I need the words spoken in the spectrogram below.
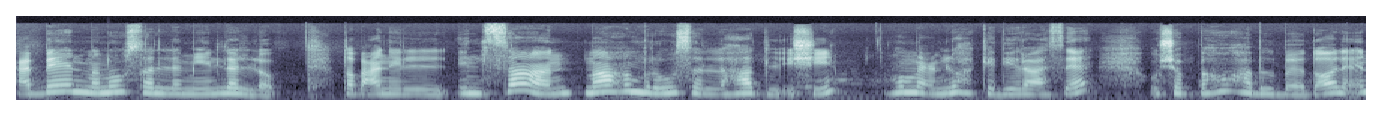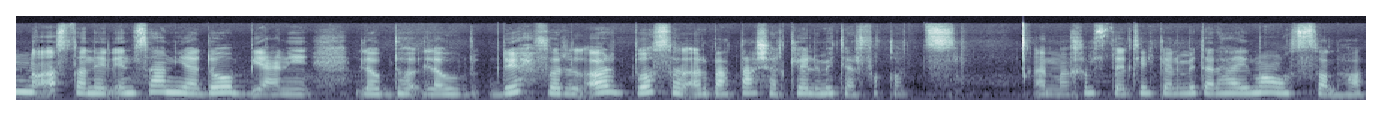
عبين ما نوصل لمين؟ لللب طبعا الإنسان ما عمره وصل لهذا الإشي. هم عملوها كدراسة وشبهوها بالبيضة لأنه أصلا الإنسان يا دوب يعني لو بده لو بده يحفر الأرض بوصل 14 كيلو متر فقط. أما 35 كيلو متر هاي ما وصلها.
